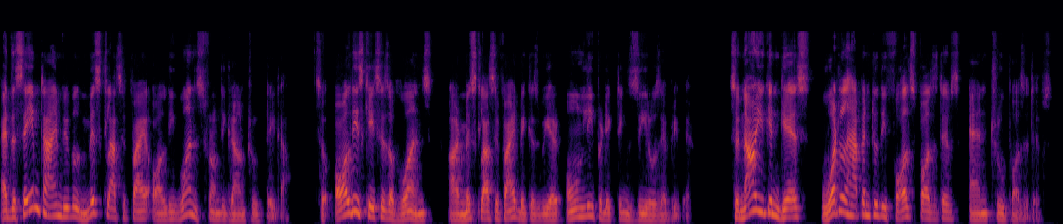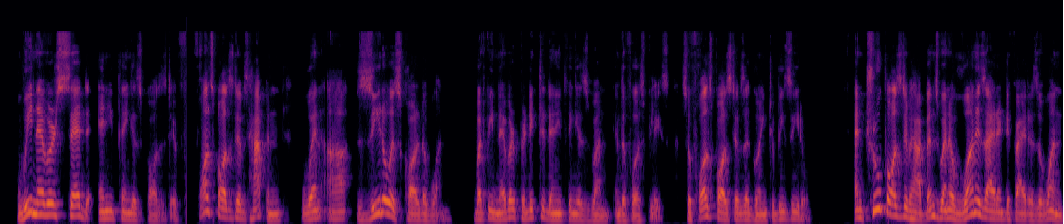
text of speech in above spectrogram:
At the same time, we will misclassify all the ones from the ground truth data. So all these cases of ones are misclassified because we are only predicting zeros everywhere. So now you can guess what will happen to the false positives and true positives. We never said anything is positive. False positives happen when a zero is called a one but we never predicted anything as one in the first place. So false positives are going to be zero. And true positive happens when a one is identified as a one.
